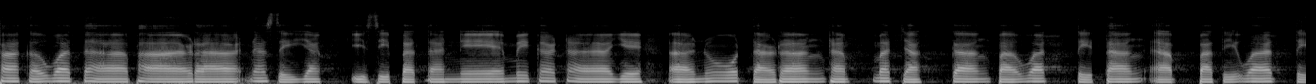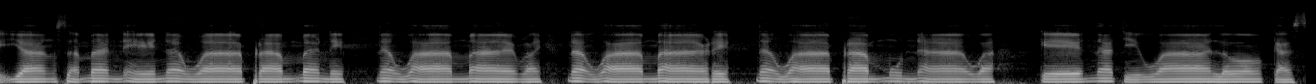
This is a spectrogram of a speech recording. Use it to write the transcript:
ภะคะวตาภาราณสิยัง อิสิปตะเนมิกตาเย อนุตตรังธรรมจักกังปวัตติตังอัปปติวัตติยังสมณเณนวาพรามเนนวามาไรนวามาเรนวาพรามุนาวาเกณจิวาโลกัส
